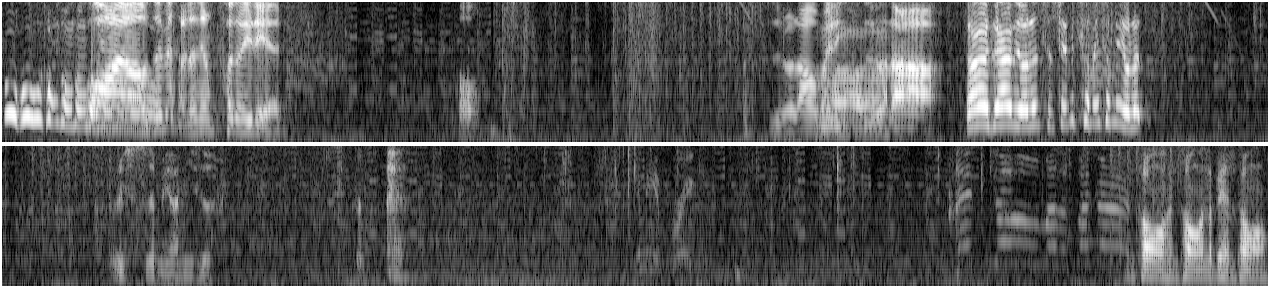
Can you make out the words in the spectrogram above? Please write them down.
呼呼，痛痛痛痛！哇，我痛痛这边闪弹枪喷了一脸。哦，死了啦！我们已经死了啦！哎，等下有人，前面侧面侧面有人。到底死了没啊？你这个很痛哦，很痛哦，那边很痛哦。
